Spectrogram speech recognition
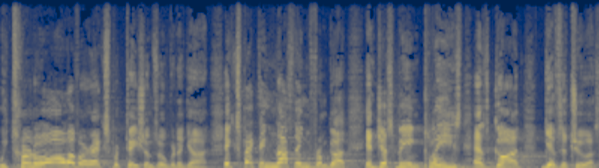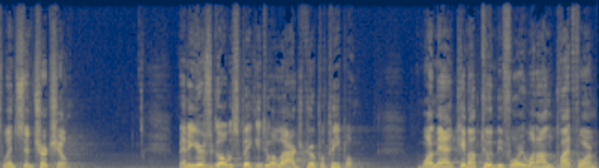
we turn all of our expectations over to God, expecting nothing from God, and just being pleased as God gives it to us. Winston Churchill. Many years ago, was speaking to a large group of people. One man came up to him before he went on the platform,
